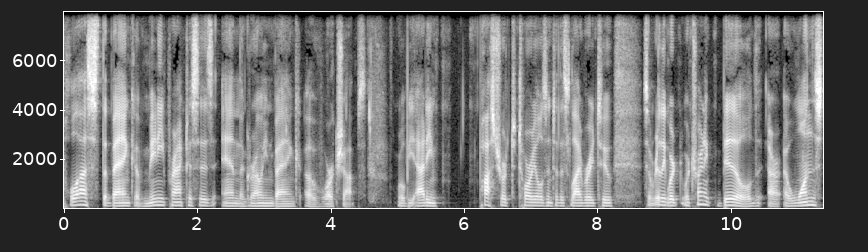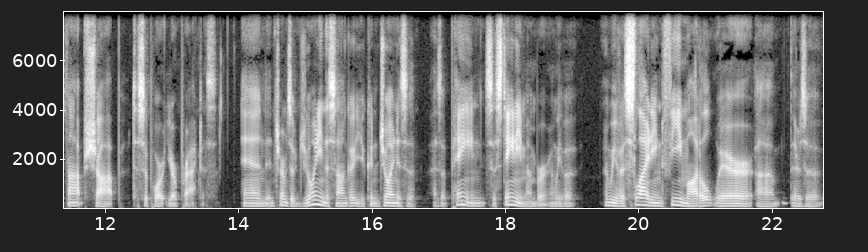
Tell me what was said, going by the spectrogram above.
plus the bank of mini practices and the growing bank of workshops. We'll be adding posture tutorials into this library too. So, really, we're, we're trying to build our, a one stop shop to support your practice. And in terms of joining the Sangha, you can join as a as a paying, sustaining member, and we have a and we have a sliding fee model where um, there's a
